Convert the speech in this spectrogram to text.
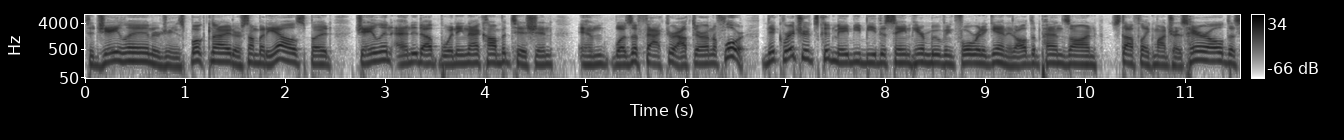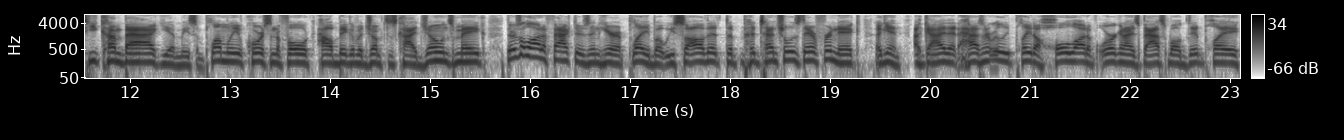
to Jalen or James Bouknight or somebody else, but Jalen ended up winning that competition and was a factor out there on the floor. Nick Richards could maybe be the same here moving forward. Again, it all depends on stuff like Montrezl Harrell. Does he come back? You have Mason Plumlee, of course, in the fold. How big of a jump does Kai Jones make? There's a lot of factors in here at play, but we saw that the potential is there for Nick. Again, a guy that hasn't really played a whole lot of organized basketball, did play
